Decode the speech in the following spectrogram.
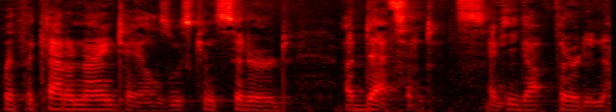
with the cat o' nine tails was considered a death sentence, and he got 39.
